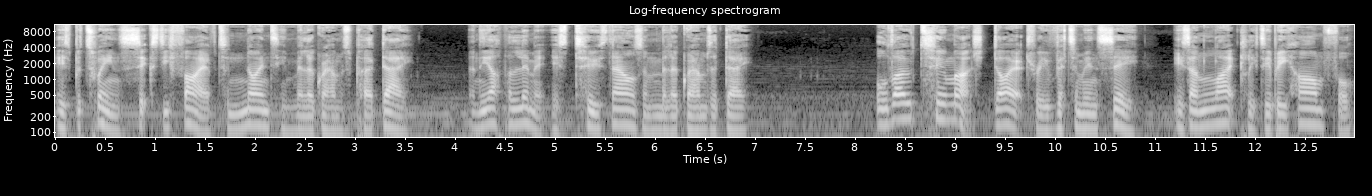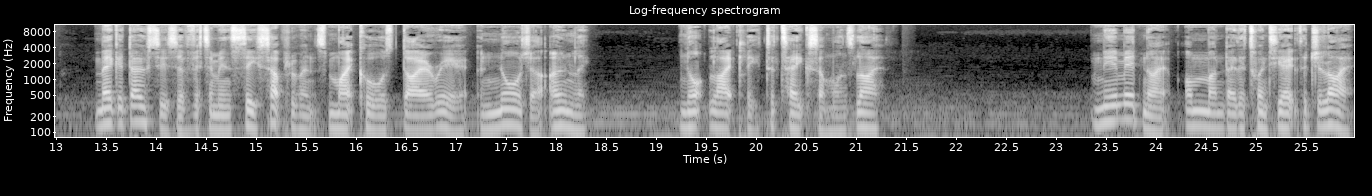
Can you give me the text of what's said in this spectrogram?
is between 65 to 90 milligrams per day, and the upper limit is 2000 milligrams a day. Although too much dietary vitamin C is unlikely to be harmful, megadoses of vitamin C supplements might cause diarrhea and nausea only, not likely to take someone's life. Near midnight on Monday, the 28th of July,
